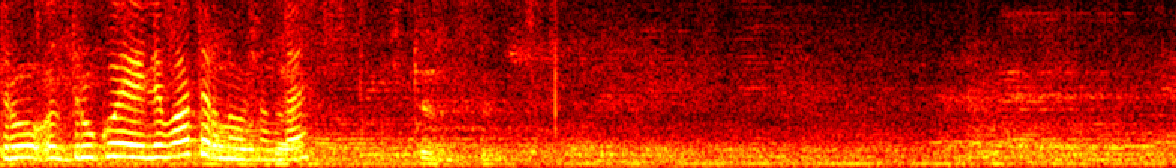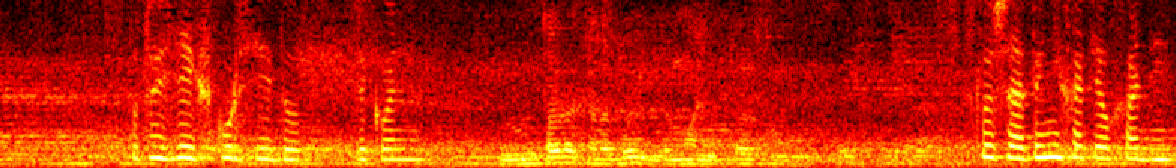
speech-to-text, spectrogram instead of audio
Дру- другой элеватор нужен, да? 14. Тут везде экскурсии идут. Прикольно. Ну, тогда, когда будет домой, никто же не Слушай, а ты не хотел ходить?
